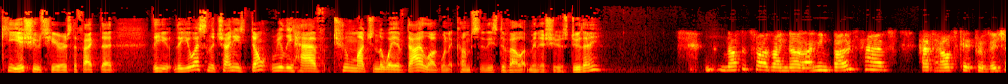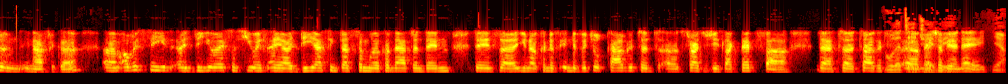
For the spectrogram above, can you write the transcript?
key issues here is the fact that the the U.S. and the Chinese don't really have too much in the way of dialogue when it comes to these development issues, do they? Not as far as I know. I mean, both have have healthcare provision in Africa. Um, obviously, uh, the US has USAID, I think, does some work on that. And then there's, uh, you know, kind of individual targeted uh, strategies like PEPFAR that uh, target well, um, HIV. HIV and AIDS. Yeah.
